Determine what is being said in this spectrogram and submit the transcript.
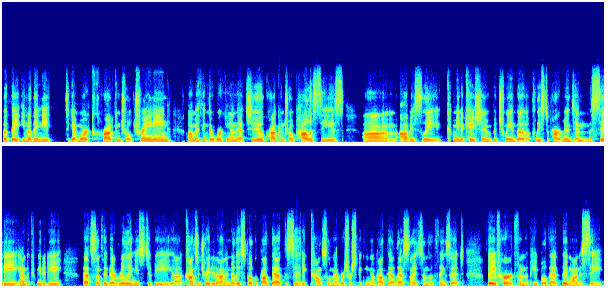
But they, you know, they need to get more crowd control training. Um, I think they're working on that too. Crowd control policies. Um, obviously, communication between the police department and the city and the community that's something that really needs to be uh, concentrated on. I know they spoke about that. The city council members were speaking about that last night. Some of the things that they've heard from the people that they want to see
